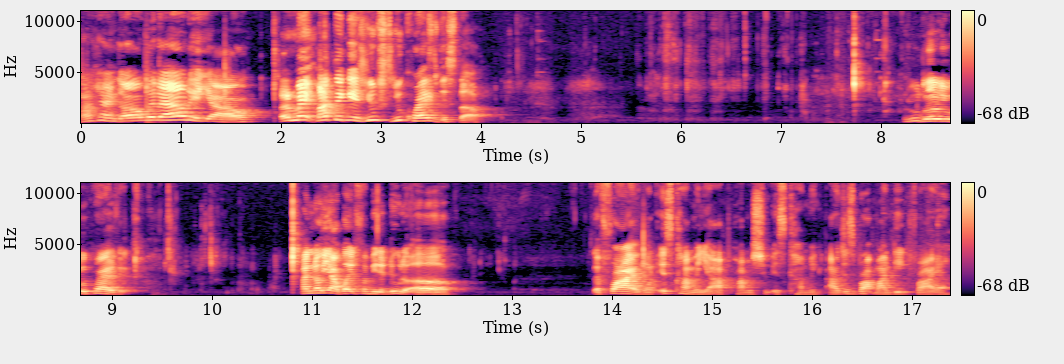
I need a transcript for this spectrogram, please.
I can't go without it, y'all. And my, my thing is, you you crave this stuff. You literally crave it. I know y'all waiting for me to do the uh the fried one. It's coming, y'all. I promise you, it's coming. I just brought my deep fryer.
